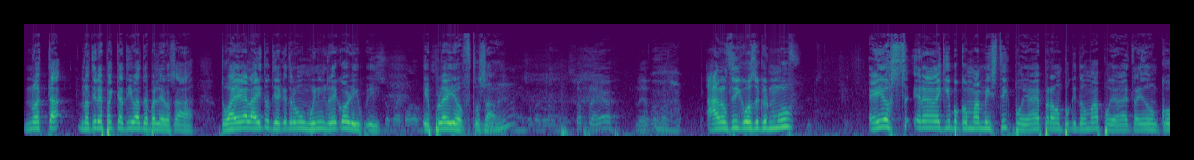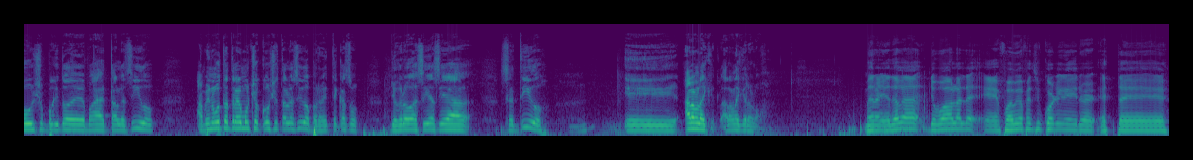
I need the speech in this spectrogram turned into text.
no está no tiene expectativas de perder. O sea, tú vas a llegar ahí, tú tienes que tener un winning record y, y, y playoff, tú sabes. I don't think it was a good move. Ellos eran el equipo con más mystique, podían esperado un poquito más, podían haber traído un coach un poquito más establecido. A mí no me gusta traer muchos coaches establecidos, pero en este caso yo creo que así hacía sentido. Eh, I don't like it. I don't like it at all. Mira, yo, tengo yo voy a hablar de. eh, fue mi offensive coordinator este.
